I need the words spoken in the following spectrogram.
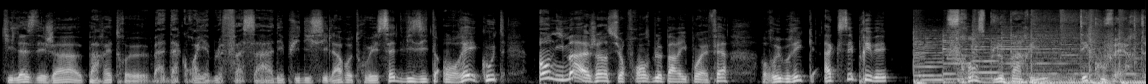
qui laisse déjà euh, paraître euh, bah, d'incroyables façades. Et puis d'ici là, retrouvez cette visite en réécoute, en images, hein, sur francebleuparis.fr, rubrique accès privé. France Bleu Paris, découverte.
